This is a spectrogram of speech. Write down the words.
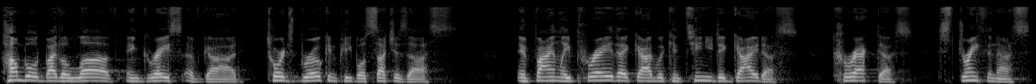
humbled by the love and grace of God towards broken people such as us. And finally, pray that God would continue to guide us, correct us, strengthen us,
